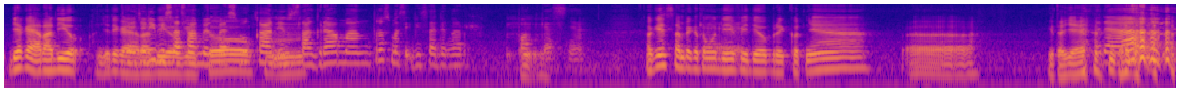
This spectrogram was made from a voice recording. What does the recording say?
dia kayak radio, jadi Ya, kayak jadi radio bisa gitu. sambil Facebookan Mm. Instagraman terus masih bisa dengar podcastnya Oke, sampai ketemu di video berikutnya. Eh, gitu aja ya. dadah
